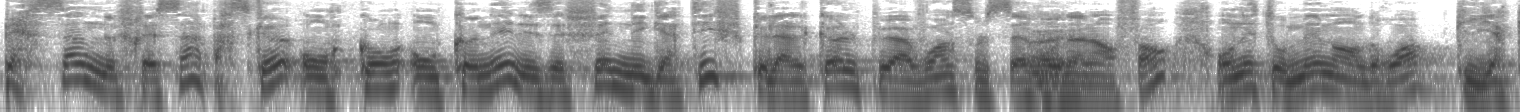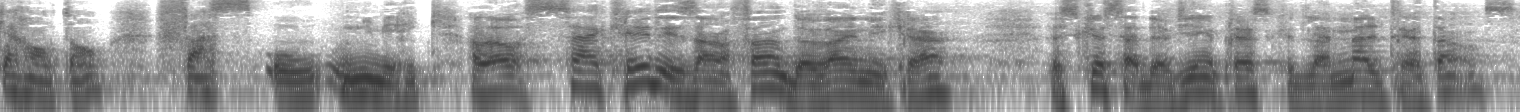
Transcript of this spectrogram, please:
personne ne ferait ça parce que on, con- on connaît les effets négatifs que l'alcool peut avoir sur le cerveau Ouais. d'un enfant. On est au même endroit qu'il y a 40 ans face au numérique. Alors, sacrer les enfants devant un écran, est-ce que ça devient presque de la maltraitance?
